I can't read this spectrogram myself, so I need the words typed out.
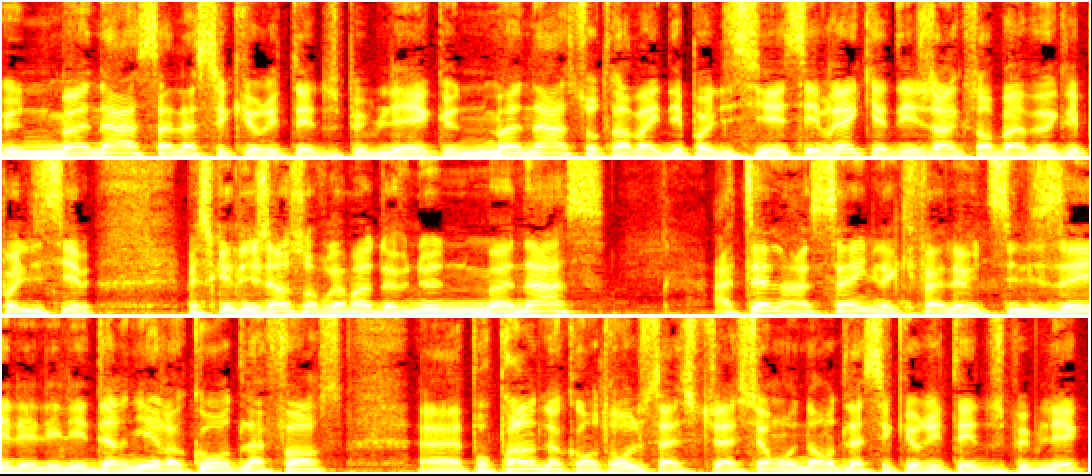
une menace à la sécurité du public, une menace au travail des policiers? C'est vrai qu'il y a des gens qui sont baveux avec les policiers, mais est-ce que les gens sont vraiment devenus une menace à telle enseigne qu'il fallait utiliser les, les, les, derniers recours de la force euh, pour prendre le contrôle de sa situation au nom de la sécurité du public.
